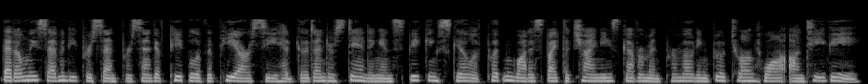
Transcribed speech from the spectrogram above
that only 70% of people of the PRC had good understanding and speaking skill of Putonghua despite the Chinese government promoting Putonghua on TV,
